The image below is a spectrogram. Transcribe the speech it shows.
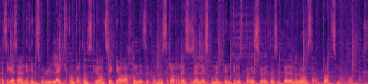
Así que ya saben, dejen su like, compartan, suscríbanse aquí abajo, les dejo nuestras redes sociales, comenten qué les pareció y todo se puede. Nos vemos hasta la próxima, morros.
